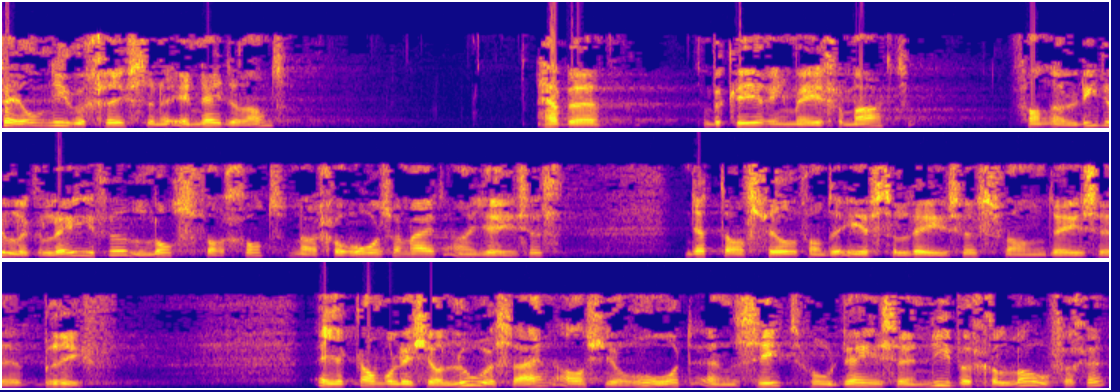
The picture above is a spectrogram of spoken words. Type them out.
Veel nieuwe christenen in Nederland hebben een bekering meegemaakt van een liederlijk leven los van God naar gehoorzaamheid aan Jezus, net als veel van de eerste lezers van deze brief. En je kan wel eens jaloers zijn als je hoort en ziet hoe deze nieuwe gelovigen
